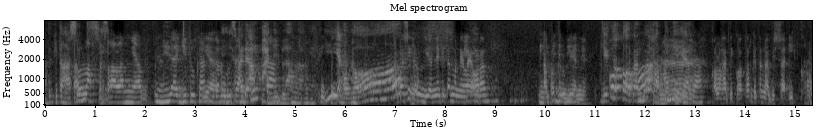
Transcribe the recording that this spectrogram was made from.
Itu kita nggak tahu lah persoalannya dia gitu kan Iya, bukan Iya, urusan ada kita apa di belakangnya? Iya Allah. Apa sih kerugiannya kita menilai orang? Ya, Apa kita jadi kerugiannya? Dia kotor kan Mbak hatinya ya. kita. Kalau hati kotor kita nggak bisa ikro.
